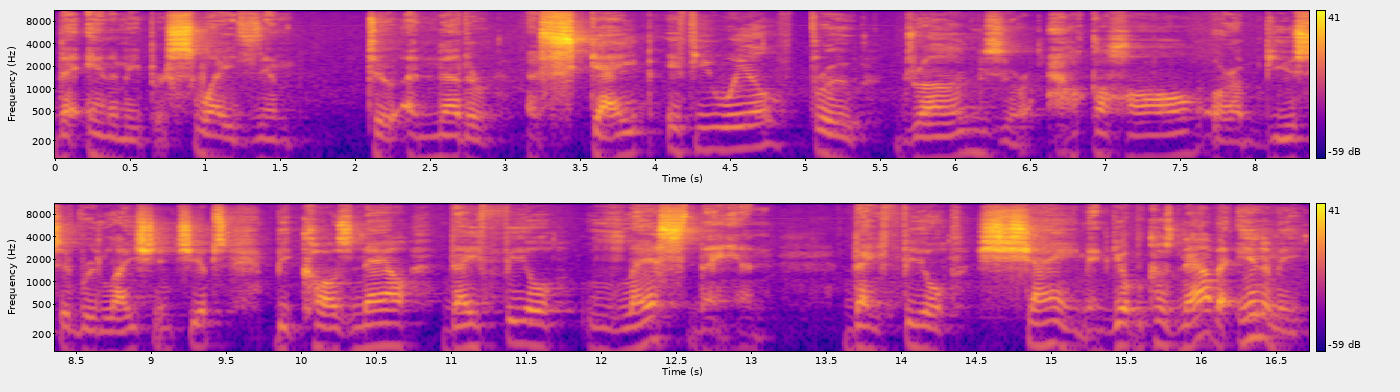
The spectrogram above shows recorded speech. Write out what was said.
the enemy persuades them to another escape, if you will, through drugs or alcohol or abusive relationships because now they feel less than. They feel shame and guilt because now the enemy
